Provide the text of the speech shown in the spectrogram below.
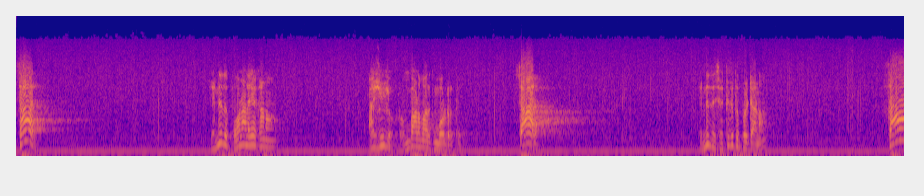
சார்? என்னது போனாலேயே காணும். ஐயோ ரொம்ப ஆழமா இருக்கும் போல் இருக்கு. சார்? என்னது செத்துக்கிட்டு போயிட்டானா? சார்?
